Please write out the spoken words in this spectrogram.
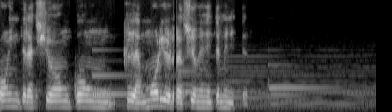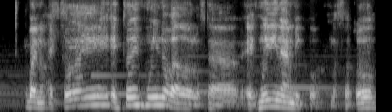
con interacción, con clamor y oración en este ministerio? Bueno, esto es, esto es muy innovador, o sea, es muy dinámico. Nosotros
